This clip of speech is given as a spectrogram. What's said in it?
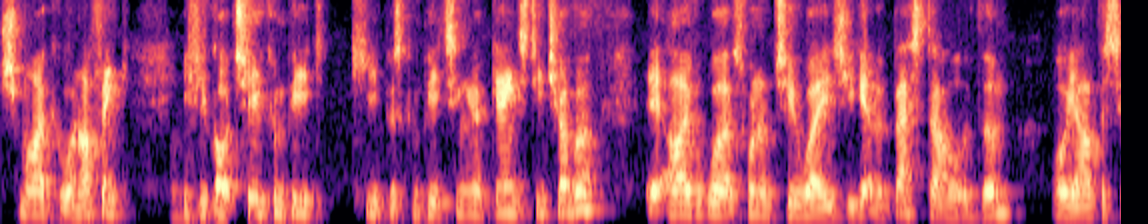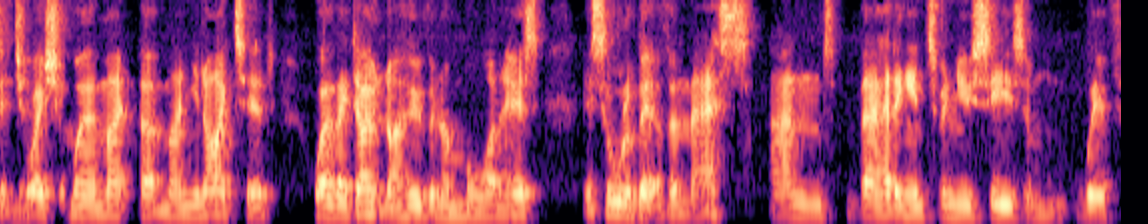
Schmeichel. And I think mm. if you've got two compete keepers competing against each other, it either works one of two ways: you get the best out of them, or you have a situation yeah. where Man, uh, Man United, where they don't know who the number one is, it's all a bit of a mess, and they're heading into a new season with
